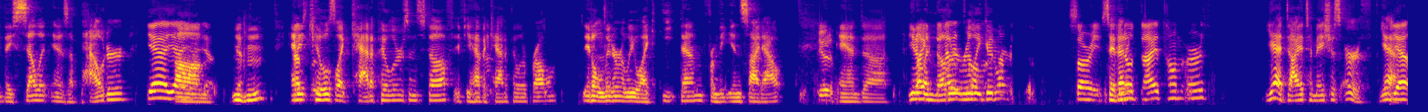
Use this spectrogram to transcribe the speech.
they sell it as a powder. Yeah, yeah, Um, yeah, yeah. mhm. And it kills like caterpillars and stuff. If you have a caterpillar problem, it'll literally like eat them from the inside out. Beautiful. And uh, you know Like another really good one. Sorry, Say you that know diatom Earth? Yeah, diatomaceous earth. Yeah. Yeah,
